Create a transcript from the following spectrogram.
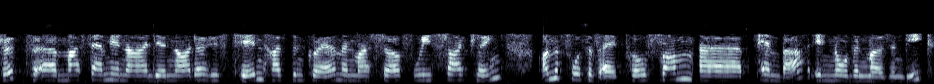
trip. Uh, my family and I, Leonardo, who's 10, husband Graham, and myself, we're cycling on the 4th of April from uh, Pemba in northern Mozambique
